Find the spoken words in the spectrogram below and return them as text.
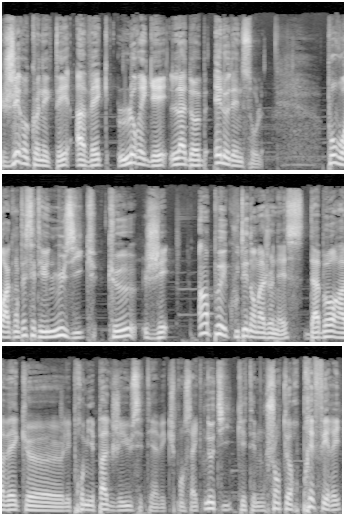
J'ai reconnecté avec le reggae, l'adobe et le dancehall. Pour vous raconter, c'était une musique que j'ai un peu écoutée dans ma jeunesse. D'abord avec euh, les premiers pas que j'ai eu, c'était avec, je pense, avec Naughty, qui était mon chanteur préféré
